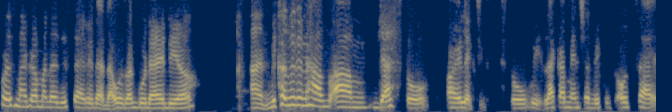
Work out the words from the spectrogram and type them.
course my grandmother decided that that was a good idea. And because we didn't have um gas stove or electric stove we like i mentioned we cooked outside.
